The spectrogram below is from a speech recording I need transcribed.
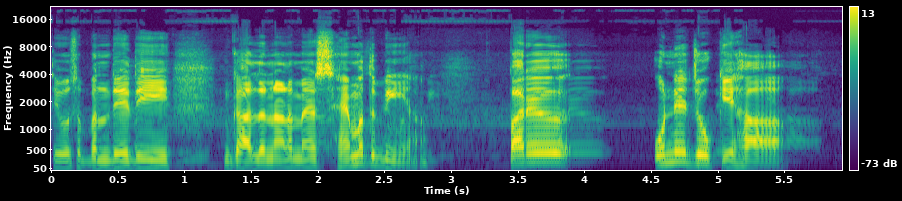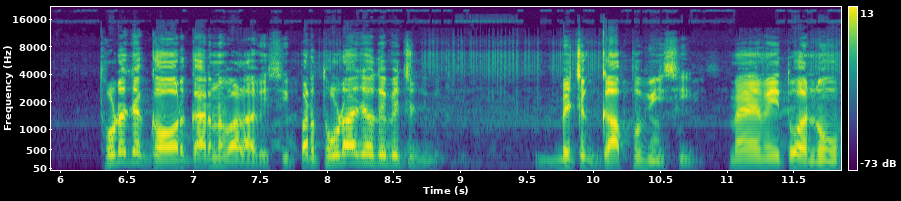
ਤੇ ਉਸ ਬੰਦੇ ਦੀ ਗੱਲ ਨਾਲ ਮੈਂ ਸਹਿਮਤ ਵੀ ਹਾਂ। ਪਰ ਉਹਨੇ ਜੋ ਕਿਹਾ ਥੋੜਾ ਜਿਹਾ ਗੌਰ ਕਰਨ ਵਾਲਾ ਵੀ ਸੀ, ਪਰ ਥੋੜਾ ਜਿਹਾ ਉਹਦੇ ਵਿੱਚ ਵਿੱਚ ਗੱਪ ਵੀ ਸੀ। ਮੈਂ ਐਵੇਂ ਤੁਹਾਨੂੰ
